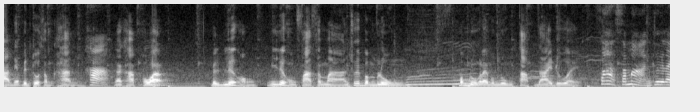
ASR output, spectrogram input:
าดเนี่ยเป็นตัวสำคัญค่ะนะครับ เพราะว่าเป็นเรื่องของมีเรื่องของฝาดสมานช่วยบำรุง อืม บำรุงอะไรบำรุงตับได้ด้วย ฝาดสมานคืออะไร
